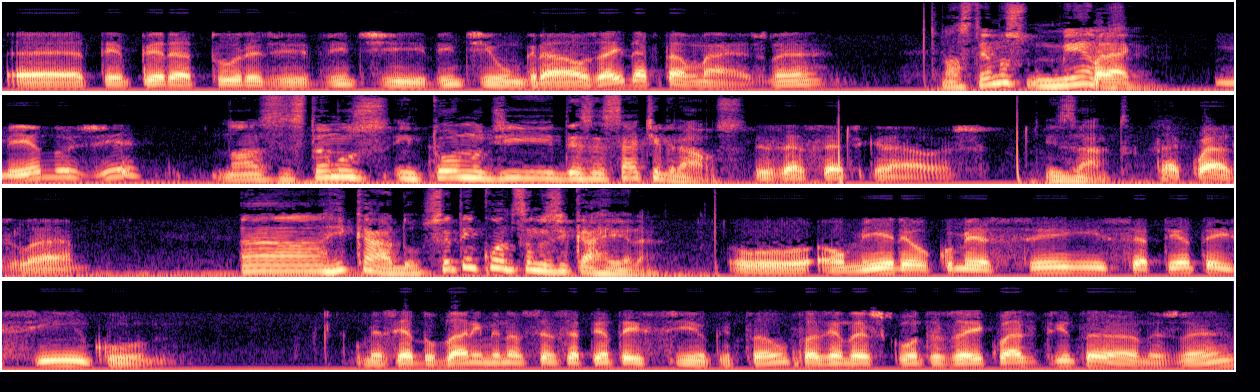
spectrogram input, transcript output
É, temperatura de 20, 21 graus. Aí deve estar mais, né? Nós temos menos. Pra... Menos de? Nós estamos em torno de 17 graus. 17 graus. Exato. Tá quase lá. Ah, Ricardo, você tem quantos anos de carreira? O Almir, eu comecei em 75. Comecei a dublar em 1975. Então, fazendo as contas aí, quase 30 anos, né?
